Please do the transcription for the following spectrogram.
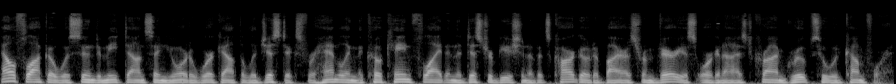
El Flaco was soon to meet Don Senor to work out the logistics for handling the cocaine flight and the distribution of its cargo to buyers from various organized crime groups who would come for it.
